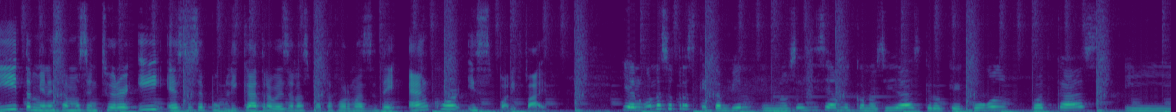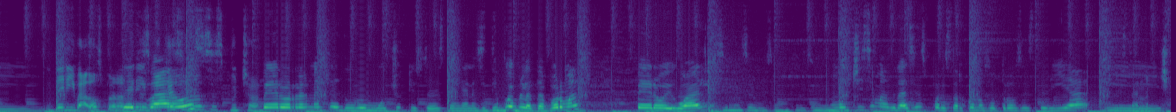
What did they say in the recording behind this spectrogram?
y también estamos en Twitter y esto se publica a través de las plataformas de Anchor y Spotify. Y algunas otras que también no sé si sean muy conocidas, creo que Google Podcast y derivados, pero derivados, no se escuchan. Pero realmente dudo mucho que ustedes tengan ese tipo de plataformas. Pero igual, Casi no se usan. pues. muchísimas gracias por estar con nosotros este día y Esta noche.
